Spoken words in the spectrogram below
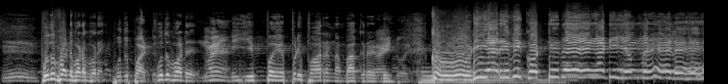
ம். புது பாட்டு பாட போறேன். புது பாட்டு. புது பாட்டு. ஆ. நீ இப்ப எப்படி பாரு நான் பாக்குறேன். கோடி அருவி கொட்டுதே அடியம் மேல.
